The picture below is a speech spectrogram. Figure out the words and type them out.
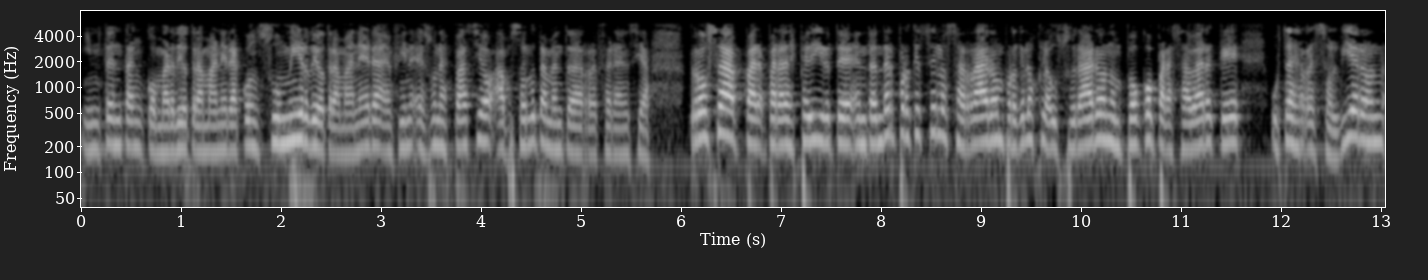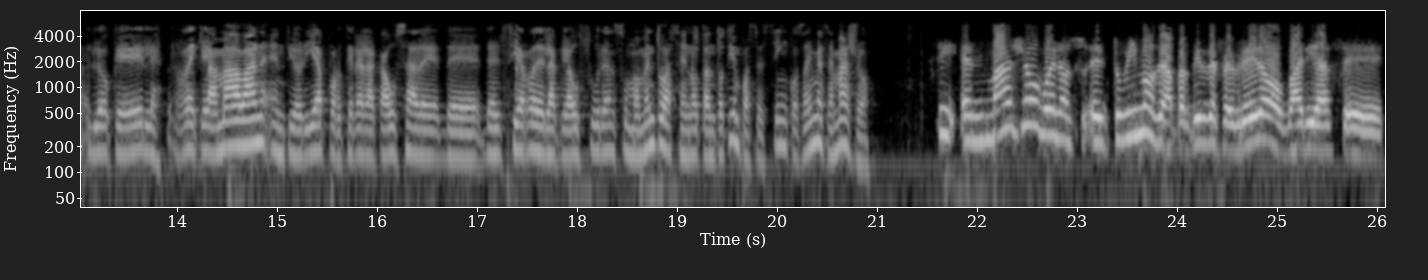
intentan comer de otra manera, consumir de otra manera, en fin, es un espacio absolutamente de referencia. Rosa, para, para despedirte, entender por qué se los cerraron, por qué los clausuraron, un poco para saber que ustedes resolvieron lo que les reclamaban, en teoría, porque era la causa del cierre de la clausura en su momento hace no tanto tiempo, hace cinco o seis meses, mayo. Sí, en mayo, bueno, eh, tuvimos a partir de febrero varias eh,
